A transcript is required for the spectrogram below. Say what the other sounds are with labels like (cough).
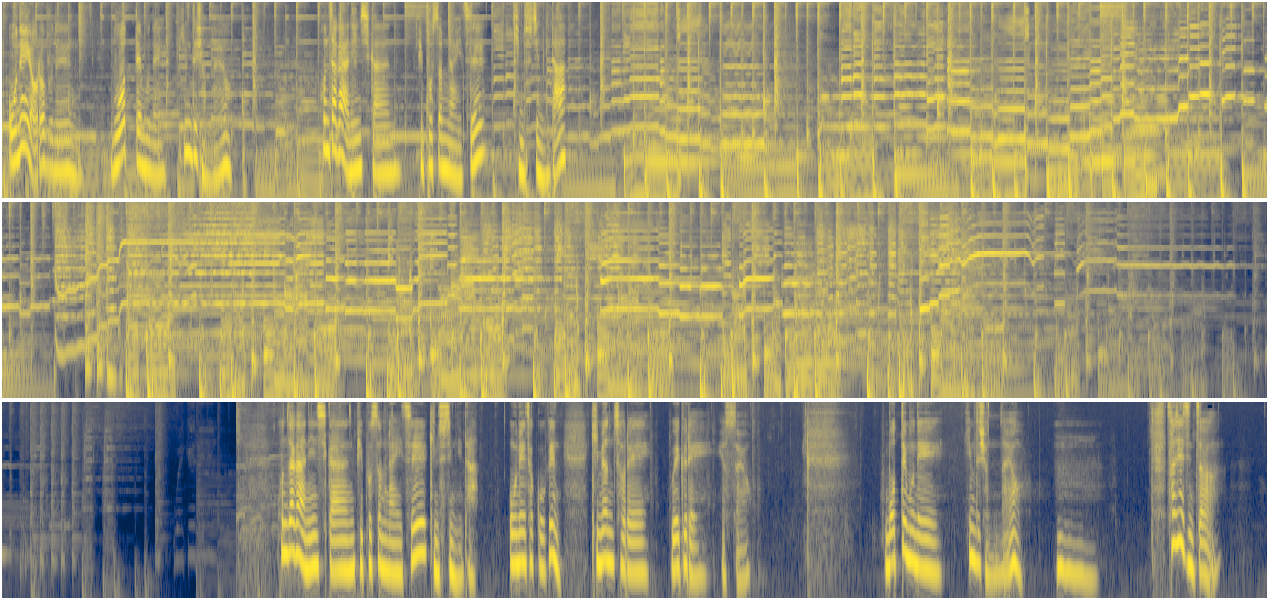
오늘 여러분은 무엇 때문에 힘드셨나요? 혼자가 아닌 시간 비포 선라이즈 김수지입니다. 혼자가 아닌 시간 비포 선라이즈 김수지입니다. 오늘 첫 곡은 김현철의 왜 그래 였어요. 뭐 때문에 힘드셨나요? 음, 사실 진짜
